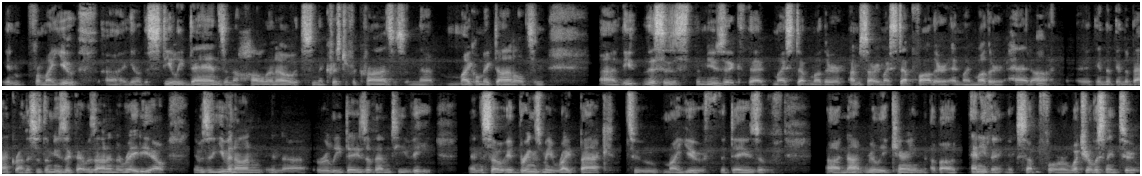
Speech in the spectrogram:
in from my youth. Uh, you know, the Steely Dans and the Hall and Oates and the Christopher Crosses and the Michael McDonald's. And uh, the, this is the music that my stepmother, I'm sorry, my stepfather and my mother had on in the in the background. This is the music that was on in the radio. It was even on in uh, early days of MTV, and so it brings me right back to my youth, the days of uh, not really caring about anything except for what you're listening to,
